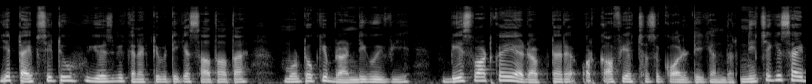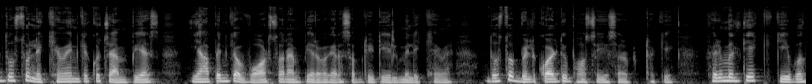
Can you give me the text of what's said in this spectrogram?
ये type C to USB connectivity के साथ आता है। मोटो की ब्रांडिंग हुई हुई है। बीस वाट का ये अडाप्टर है और काफ़ी अच्छा से क्वालिटी के अंदर। नीचे की साइड दोस्तों लिखे हुए इनके कुछ एम्पियर्स यहाँ पे इनके वाट्स और एम्पियर वगैरह सब डिटेल में लिखे हुए हैं। दोस्तों बिल्ड क्वालिटी बहुत सही है इस अडाप्टर की। फिर मिलती है केबल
